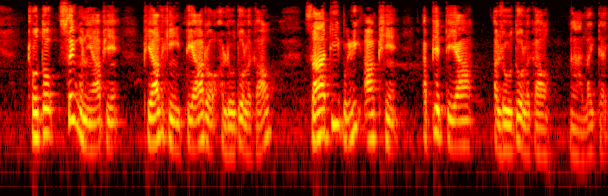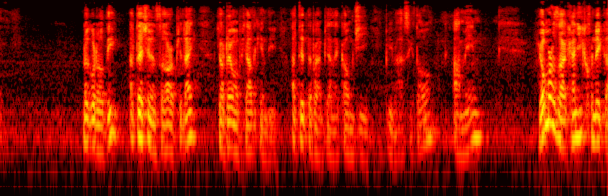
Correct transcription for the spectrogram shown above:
။ထို့သောစိတ်ဝိညာဉ်အဖင် ဖျားသခင်တရားတော်အလိုတို့၎င်းဇာတိပဂိအဖင်အပြစ်တရားအလိုတို့၎င်းငါလိုက်တတ်။နှုတ်ကတော်သည်အသက်ရှင်စကားဖြစ်တိုင်းရောက်တဲ့မှာဘုရားသခင်သည်အသက်တပံပြန်လဲကောင်းကြီးပြပါစေတော့အာမင်ယောမရစာခန်းကြီး9က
